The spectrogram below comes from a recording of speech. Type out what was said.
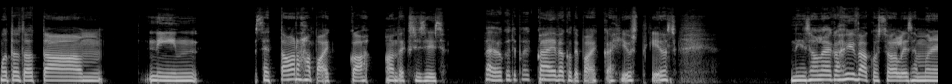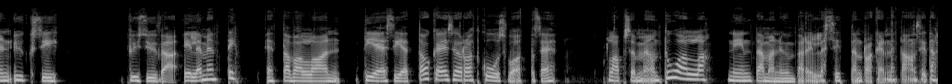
mutta tota, niin se tarhapaikka, anteeksi siis Päiväkotipaikka. Päiväkotipaikka, just kiitos niin se oli aika hyvä, kun se oli semmoinen yksi pysyvä elementti, että tavallaan tiesi, että okei, seuraavat kuusi vuotta se lapsemme on tuolla, niin tämän ympärille sitten rakennetaan sitä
